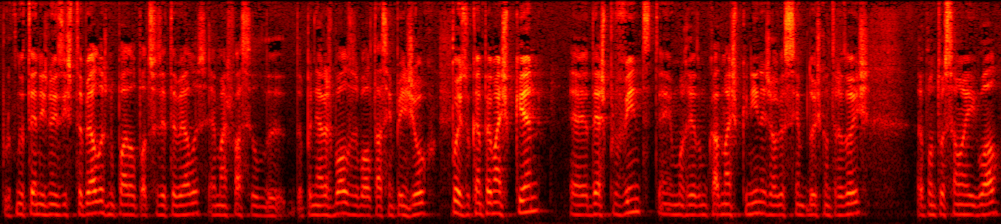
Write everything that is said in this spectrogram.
Porque no ténis não existe tabelas, no paddle podes fazer tabelas, é mais fácil de, de apanhar as bolas, a bola está sempre em jogo. Depois o campo é mais pequeno, é 10 por 20, tem uma rede um bocado mais pequenina, joga-se sempre 2 contra 2, a pontuação é igual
